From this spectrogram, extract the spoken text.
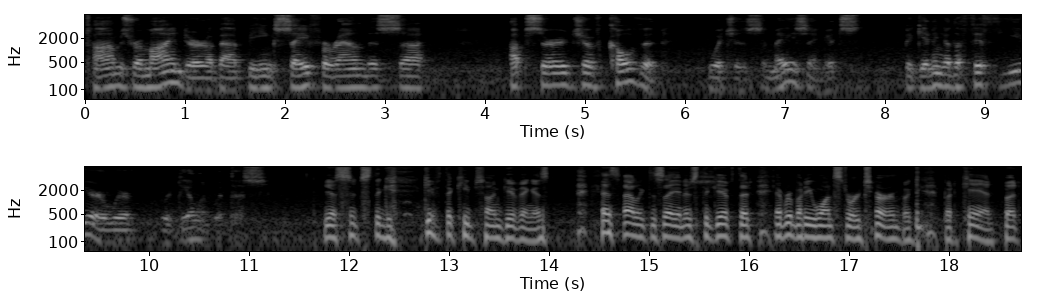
Tom's reminder about being safe around this uh, upsurge of COVID, which is amazing. It's beginning of the fifth year we're we're dealing with this. Yes, it's the gift that keeps on giving, as, as I like to say, and it's the gift that everybody wants to return but, but can't. But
